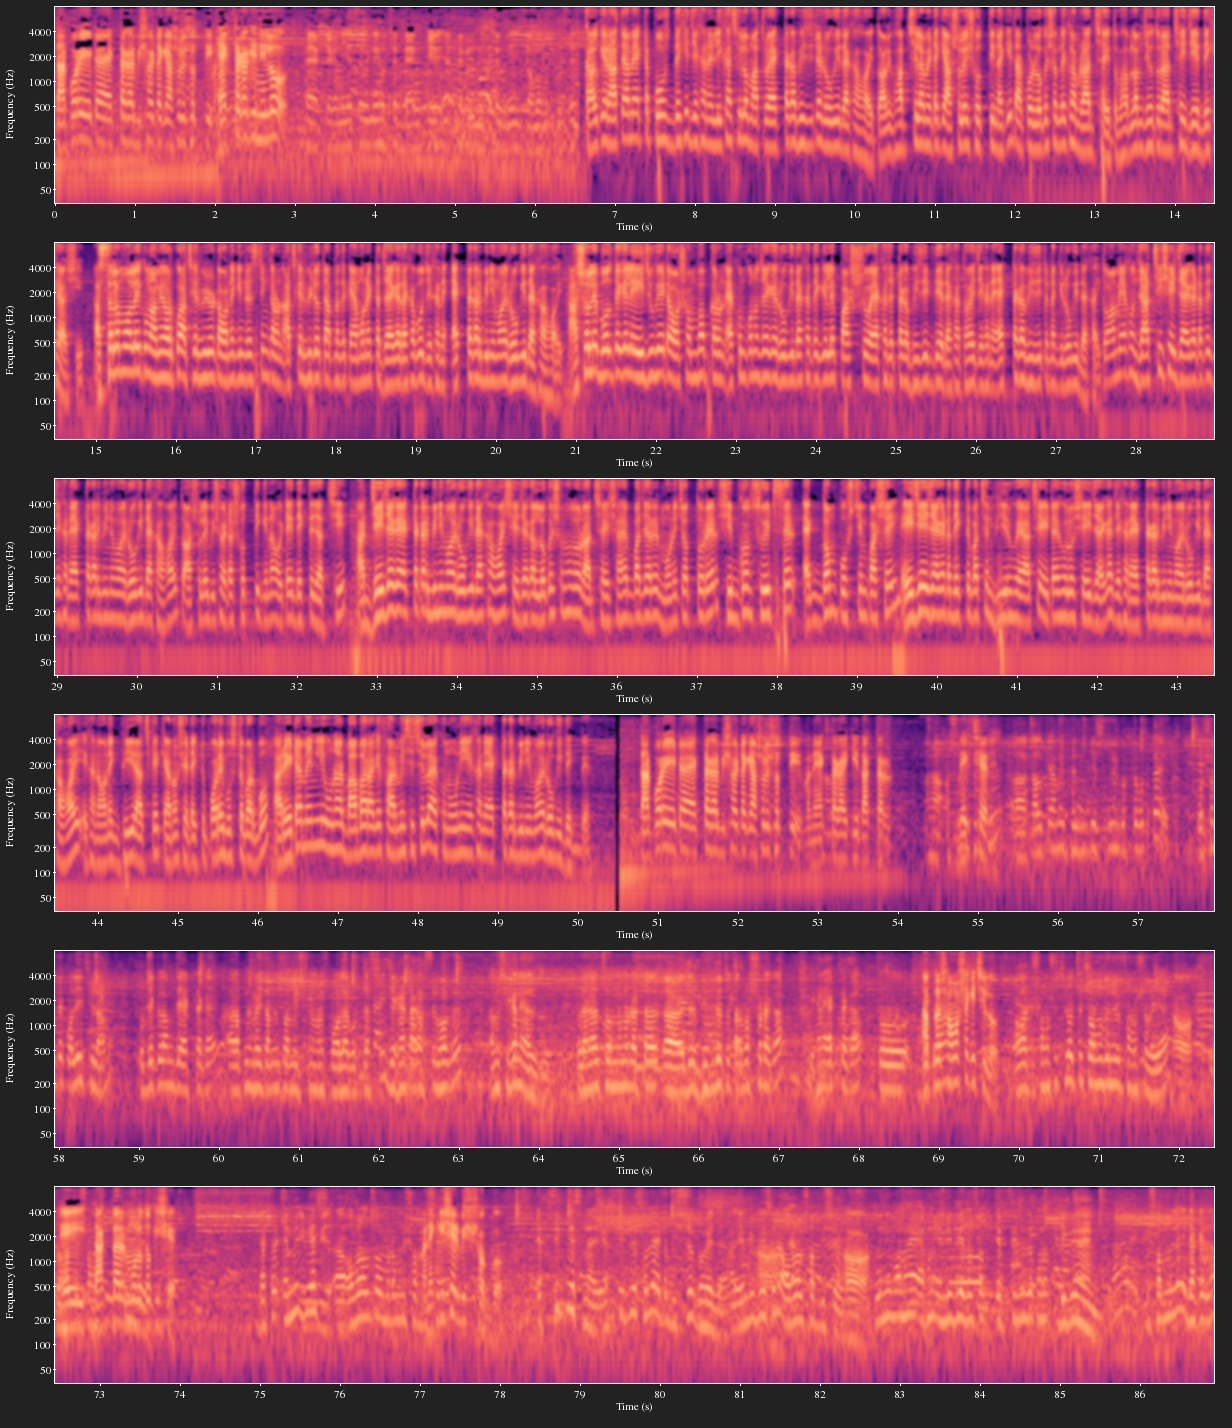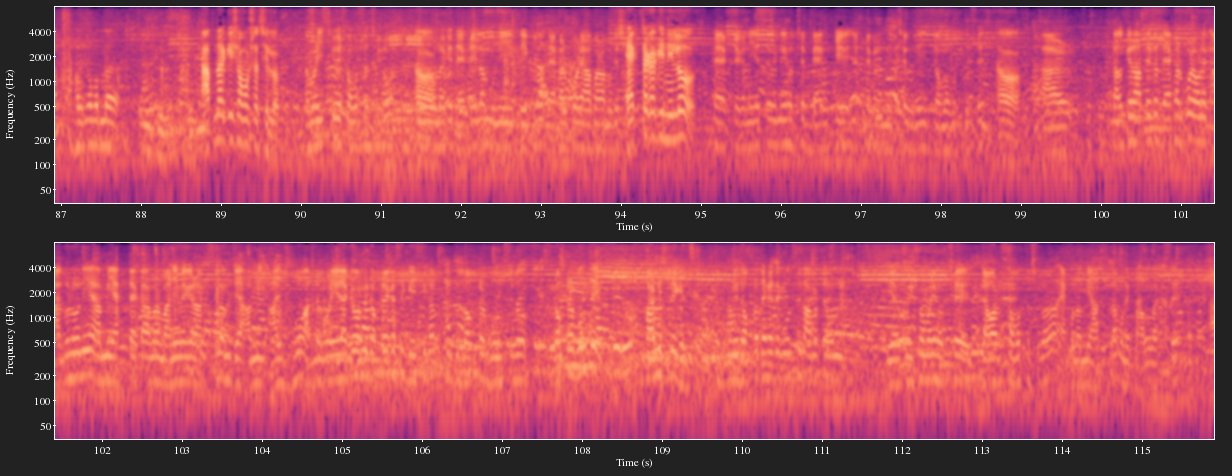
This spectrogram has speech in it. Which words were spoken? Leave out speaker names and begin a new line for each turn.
তারপরে এটা এক টাকার বিষয়টা কি আসলে সত্যি? এক টাকা কি নিল? কালকে রাতে আমি একটা পোস্ট দেখি যেখানে লেখা ছিল মাত্র এক টাকা ভিজিটে রোগী দেখা হয়। তো আমি ভাবছিলাম এটা কি আসলে সত্যি নাকি? তারপর লোকেশন দেখলাম রাজশাহী। তো ভাবলাম যেহেতু রাজশাহী যেয়ে দেখে আসি। আসসালামু আলাইকুম, আমি অর্ক। আজকের ভিডিওটা অনেক ইন্টারেস্টিং কারণ আজকের ভিডিওতে আপনাদেরকে এমন একটা জায়গা দেখাবো যেখানে এক টাকার বিনিময়ে রোগী দেখা হয়। আসলে বলতে গেলে এই যুগে এটা অসম্ভব কারণ এখন কোনো জায়গায় রোগী দেখাতে গেলে পাঁচশো, এক হাজার টাকা ভিজিট দিয়ে দেখাতে হয়, যেখানে এক টাকা ভিজিটে নাকি রোগী দেখায়। তো আমি এখন যাচ্ছি সেই জায়গাটাতে যেখানে এক টাকার বিনিময়ে রোগী দেখা হয়। তো আসলে বিষয়টা সত্যি কিনা ওইটাই দেখতে যাচ্ছি। আর যেই জায়গায় এক টাকার বিনিময়ে রোগী দেখা হয়, সেই জায়গার লোকেশন হলো রাজশাহী সাহেব বাজারের মণিচত্বরের শিবগঞ্জ সুইটস এর একদম পশ্চিম পাশেই। এই যে জায়গাটা দেখতে পাচ্ছেন, ভিড় হয়ে আছে, এটাই হলো সেই জায়গা যেখানে এক টাকার বিনিময়ে রোগী দেখা হয়। এখানে অনেক ভিড় আজকে, কেন সেটা একটু পরে বুঝতে পারব। আর এটা মেনলি উনার বাবার আগে ফার্মেসি ছিল, এখন উনি এখানে এক টাকার বিনিময়ে রোগী দেখবে। তারপরে এটা এক টাকার বিষয়টা কি আসলে সত্যি? মানে এক টাকায় কি ডাক্তার দেখছেন?
কালকে আমি ফেসবুকে স্ক্রিন করতে করতে ওর সাথে কলেই ছিলাম। তো দেখলাম যে এক টাকায় আর আপনি ভাই জানেন তো আমি স্ক্রিনে মানুষ পড়ালেখা করতে আসছি যেখানে টাকা সেভ হবে আমি সেখানে আসব। তো দেখা যাচ্ছে অন্যান্য ডাক্তার এদের ভিজিট হচ্ছে চার পাঁচশো টাকা এখানে এক টাকা। তো
আপনার সমস্যা কি ছিল?
আমার সমস্যা ছিল হচ্ছে চর্মজনিত সমস্যা ভাইয়া।
এই ডাক্তার? মূলত কিসের?
ডাক্তার এমবিবিএস ওভারঅল তো মোটামুটি সব
মানে কিসের বিশেষজ্ঞ?
এফসিপিএস নাই এফসিপিএস হলে এটা বিশেষজ্ঞ হয়ে যায় আর এমবিবিএস হলে ওভারঅল সব বিষয়ে। তো উনি মনে হয় এখন এমবিবিএস সব এফসিপিএস কোনো ডিগ্রি নেয়নি। তো সব মিলেই দেখাইলাম হালকা পাতলা
আপনার কি সমস্যা ছিল?
আমার স্কিনের সমস্যা ছিল ওনাকে দেখাইলাম উনি দেখল দেখার পরে আবার আমাকে
এক টাকা কি নিল?
হ্যাঁ এক টাকা নিয়েছে উনি হচ্ছে ব্যাংকে এক টাকা নিচ্ছে উনি জমা করতেছে। আর কালকে রাতে এটা দেখার পরে অনেক আগ্রহ নিয়ে আমি এক টাকা আমার মানি ব্যাগে রাখছিলাম যে আমি আসব আসার পরে এর আগেও আমি ডক্টরের কাছে গেছিলাম কিন্তু ডক্টর বলছিল ডক্টর বলতে ফার্মেসিতে গেছিলাম তো উনি ডক্টর দেখাতে বলছিল, আমার তেমন ওই সময় হচ্ছে যাওয়ার সামর্থ্য ছিল না এখন আমি আসলাম অনেক ভালো লাগছে।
